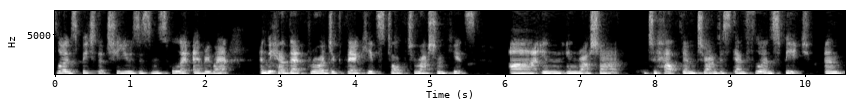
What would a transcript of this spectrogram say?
fluent speech that she uses in school and everywhere. And we have that project there, kids talk to Russian kids uh, in, in Russia to help them to understand fluent speech. And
